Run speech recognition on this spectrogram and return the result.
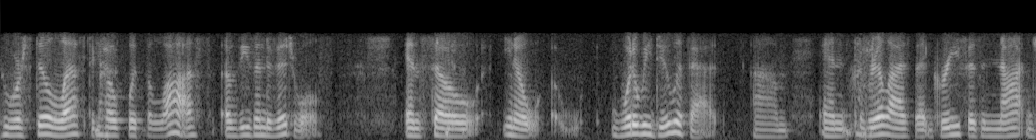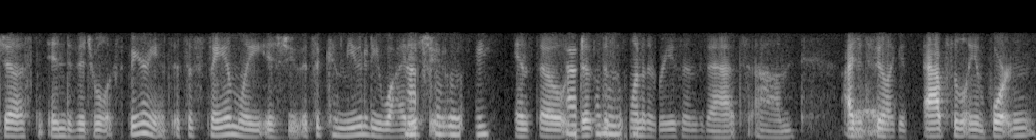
who are still left to Yeah. cope with the loss of these individuals. And so, you know, what do we do with that? Um, and to realize that grief is not just an individual experience; it's a family issue. It's a community-wide issue. Absolutely. And so this, this is one of the reasons that um, I just feel like it's absolutely important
